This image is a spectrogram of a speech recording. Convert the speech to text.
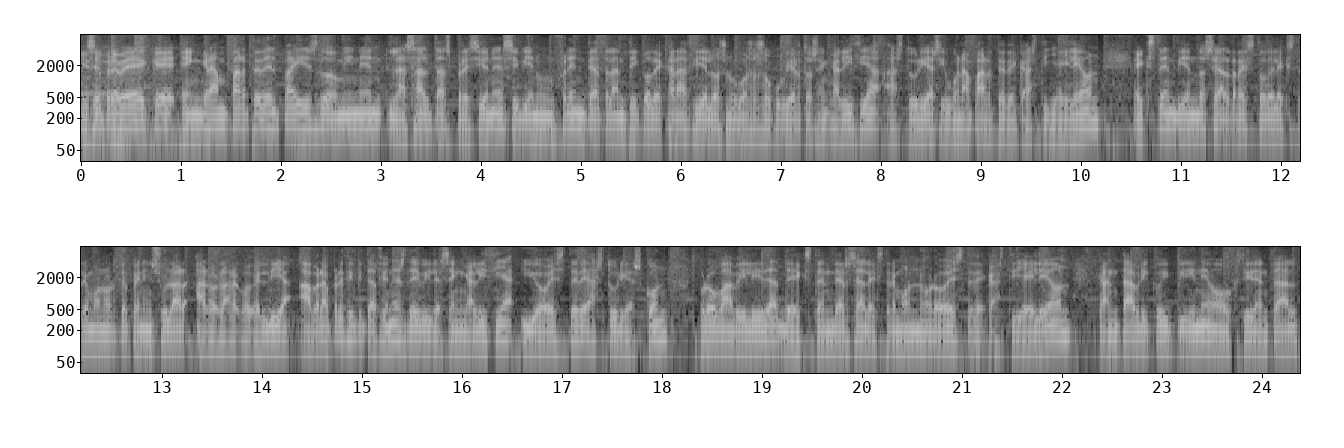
Y se prevé que en gran parte del país dominen las altas presiones, si bien un frente atlántico dejará cielos nubosos o cubiertos en Galicia, Asturias y buena parte de Castilla y León, extendiéndose al resto del extremo norte peninsular a lo largo del día. Habrá precipitaciones débiles en Galicia y oeste de Asturias, con probabilidad de extenderse al extremo noroeste de Castilla y León, Cantábrico y Pirineo Occidental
